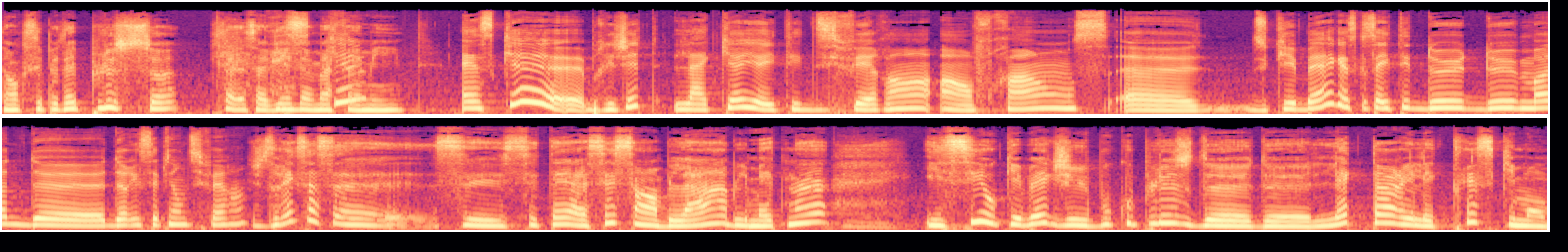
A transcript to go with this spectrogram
Donc, c'est peut-être plus ça. Ça, ça vient de ma que- famille. Est-ce que, euh, Brigitte, l'accueil a été différent en France euh, du Québec? Est-ce que ça a été deux, deux modes de, de réception différents? Je dirais que ça, c'était assez semblable. Maintenant, ici au Québec, j'ai eu beaucoup plus de, de lecteurs et lectrices qui m'ont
